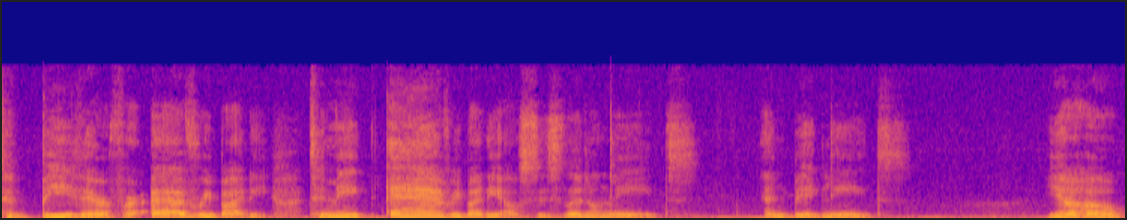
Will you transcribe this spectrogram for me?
to be there for everybody, to meet everybody else's little needs and big needs. Yo,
